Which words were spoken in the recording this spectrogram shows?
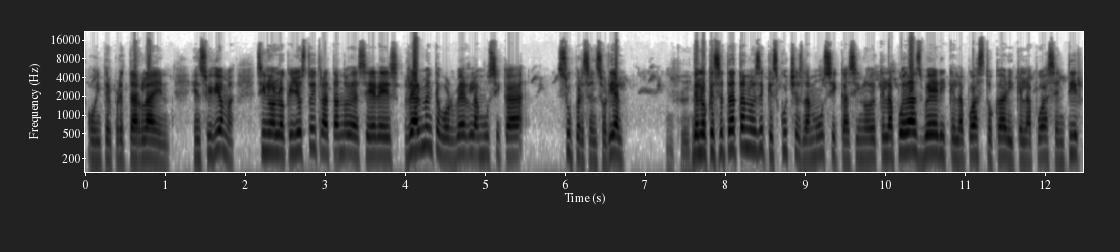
o interpretarla en, en su idioma, sino lo que yo estoy tratando de hacer es realmente volver la música súper sensorial. De lo que se trata no es de que escuches la música, sino de que la puedas ver y que la puedas tocar y que la puedas sentir.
